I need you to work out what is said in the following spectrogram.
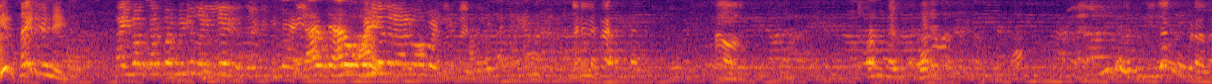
ಸೀರ್ ಸೈಡ್ ಹೇಳಿ ಇವಾಗ ಸ್ವಲ್ಪ ಮಿಡಿಲ್ ಇಲ್ಲೇ ಇರುತ್ತೆ ಯಾರು ನಡೀಲಿ ಸರ್ ಹೌದು ಬಿಡಲ್ಲ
